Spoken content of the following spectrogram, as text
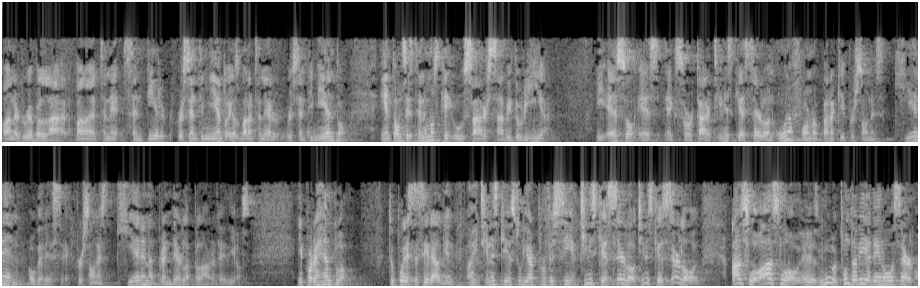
Van a rebelar, van a tener, sentir resentimiento, ellos van a tener resentimiento. Y entonces tenemos que usar sabiduría. Y eso es exhortar. Tienes que hacerlo en una forma para que personas quieren obedecer, personas quieren aprender la palabra de Dios. Y por ejemplo, tú puedes decir a alguien, ay, tienes que estudiar profecía, tienes que hacerlo, tienes que hacerlo, hazlo, hazlo, es muy tontería de no hacerlo.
